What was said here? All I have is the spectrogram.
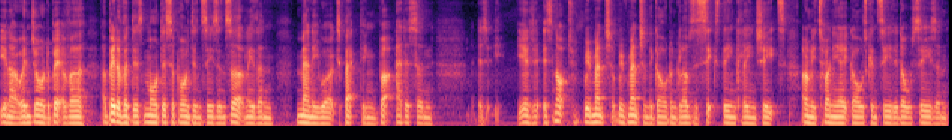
you know enjoyed a bit of a a bit of a dis- more disappointing season certainly than many were expecting. But Ederson, is, it's not we mentioned we've mentioned the Golden Gloves is 16 clean sheets, only 28 goals conceded all season,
